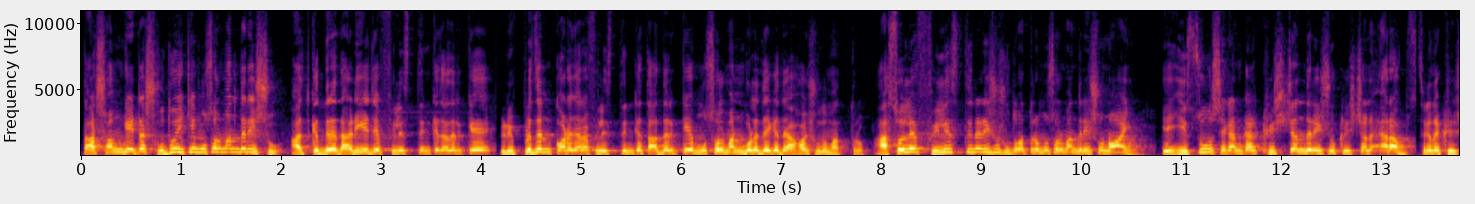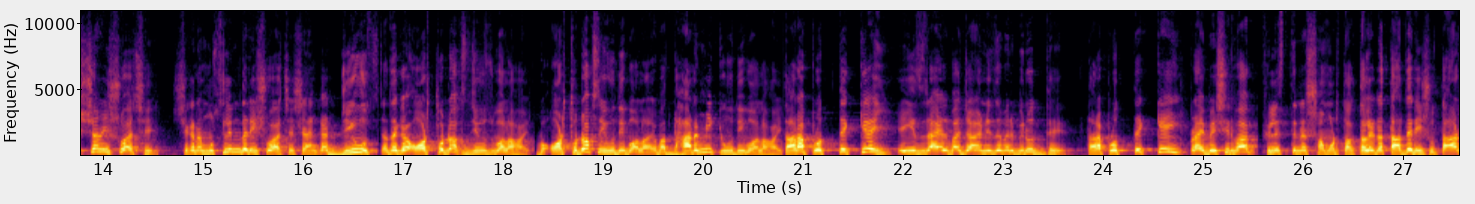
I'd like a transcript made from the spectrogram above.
তার সঙ্গে এটা শুধুই কি মুসলমানদের ইস্যু আজকের দিনে দাঁড়িয়ে যে ফিলিস্তিনকে যাদেরকে রিপ্রেজেন্ট করে, যারা ফিলিস্তিনকে, তাদেরকে মুসলমান বলে দেখে দেওয়া হয়। শুধুমাত্র। আসলে ফিলিস্তিনের ইস্যু শুধুমাত্র মুসলমানদের ইস্যু নয়, এই ইস্যু সেখানকার খ্রিস্টানদের ইস্যু খ্রিস্টান আরব সেখানে খ্রিস্টান ইস্যু আছে, সেখানে মুসলিমদের ইস্যু আছে, সেখানকার জিউস যাদেরকে অর্থোডক্স জিউস বলা হয়, বা অর্থোডক্স ইহুদি বলা হয়, বা ধার্মিক ইহুদি বলা হয়, তারা প্রত্যেককেই এই ইসরায়েল বা জায়নিজমের বিরুদ্ধে তারা প্রত্যেককেই প্রায় বেশিরভাগ ফিলিস্তিনের সমর্থক। তাহলে এটা তাদের ইস্যু তার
